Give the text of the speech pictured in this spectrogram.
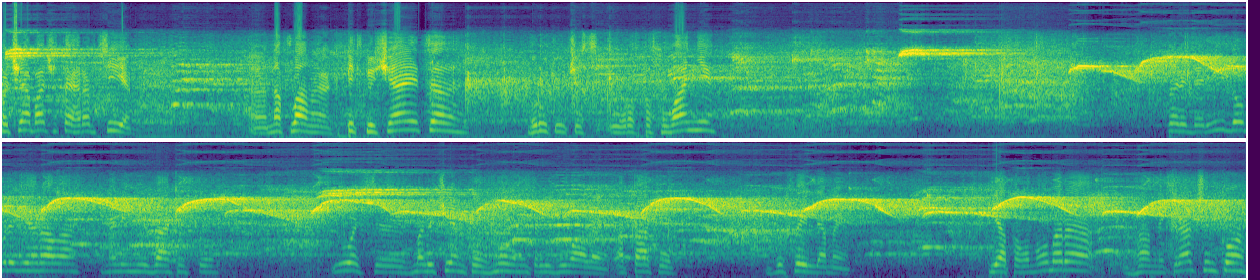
Хоча, бачите, гравці е, на флангах підключаються, беруть участь у розпасуванні. Передарій добре зіграла на лінії захисту. І ось е, з Малюченко знову нейтралізували атаку зусиллями п'ятого номера Ганни Кравченко.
